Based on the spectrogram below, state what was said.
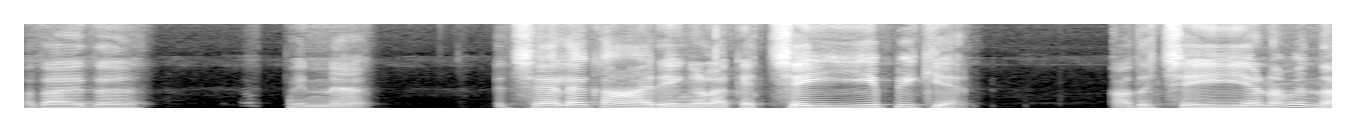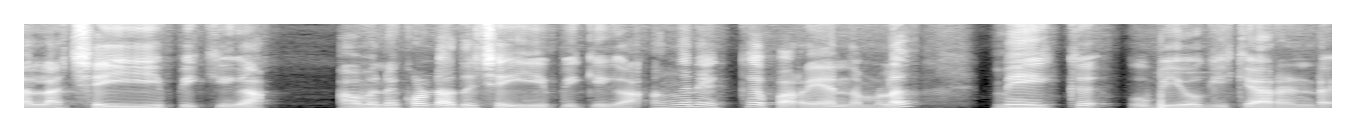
അതായത് പിന്നെ ചില കാര്യങ്ങളൊക്കെ ചെയ്യിപ്പിക്കാൻ അത് ചെയ്യണമെന്നല്ല ചെയ്യിപ്പിക്കുക. അവനെ കൊണ്ട് അത് ചെയ്യിപ്പിക്കുക. അങ്ങനെയൊക്കെ പറയാൻ നമ്മൾ മെയ്ക്ക് ഉപയോഗിക്കാറുണ്ട്.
